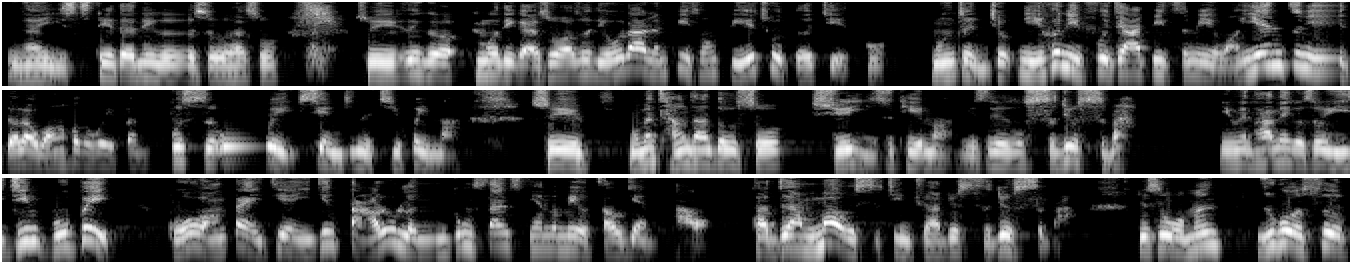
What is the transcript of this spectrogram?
你看以斯帖的那个时候，他说，所以那个莫迪改说，他说犹大人必从别处得解脱。蒙拯救，你和你父家必之灭亡。焉知你得了王后的位分，不是为现今的机会吗？所以我们常常都说学以斯帖嘛，以斯帖说死就死吧，因为他那个时候已经不被国王待见，已经打入冷宫三十天都没有召见他了。他这样冒死进去，他就死就死吧。就是我们如果是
